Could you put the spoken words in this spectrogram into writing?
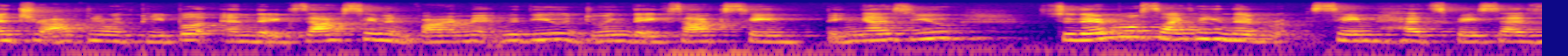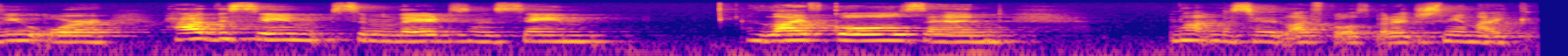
interacting with people in the exact same environment with you doing the exact same thing as you. So they're most likely in the same headspace as you or have the same similarities and the same life goals and not necessarily life goals, but I just mean like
